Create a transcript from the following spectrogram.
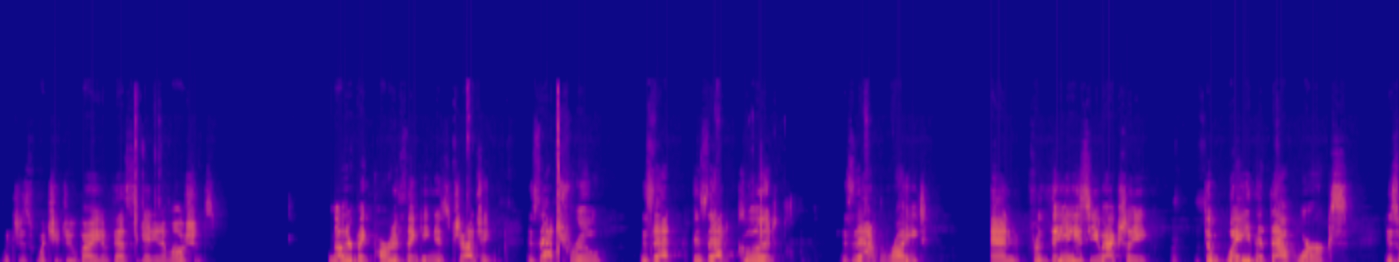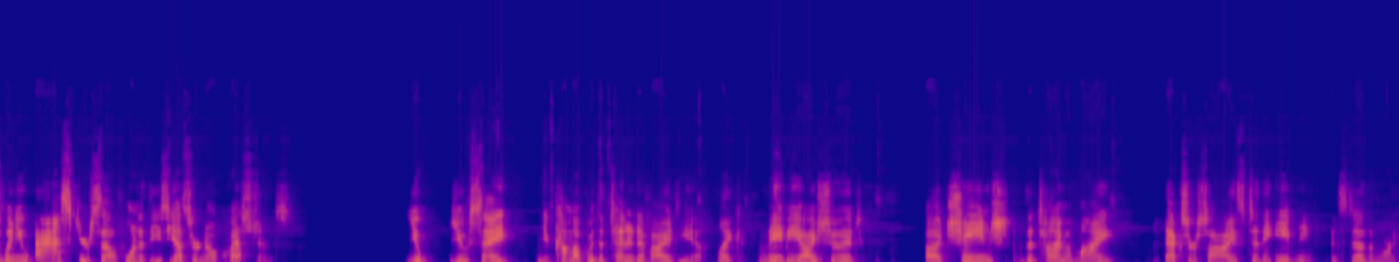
Which is what you do by investigating emotions. Another big part of thinking is judging. Is that true? Is that is that good? Is that right? And for these, you actually the way that that works is when you ask yourself one of these yes or no questions. You you say, you come up with a tentative idea, like maybe I should uh, change the time of my exercise to the evening instead of the morning.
